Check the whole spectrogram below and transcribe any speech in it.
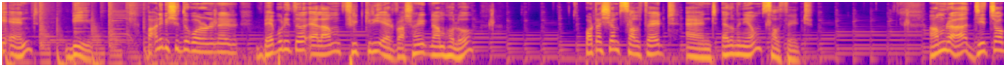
A and B. পানি বিশুদ্ধকরণের ব্যবহৃত অ্যালাম ফিটকিরি এর রাসায়নিক নাম হল potassium sulphate and aluminium sulphate. আমরা যে চক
